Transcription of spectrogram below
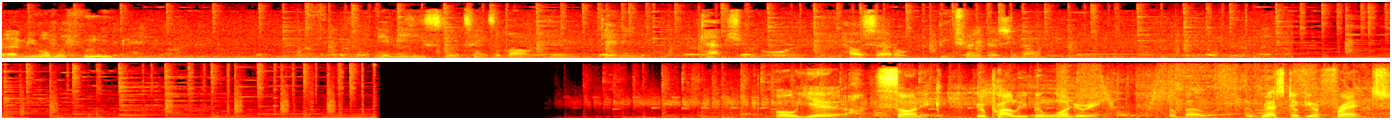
at me over food. Maybe he's still tense about him getting captured or how Shadow betrayed us, you know? Oh yeah, Sonic, you've probably been wondering about the rest of your friends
